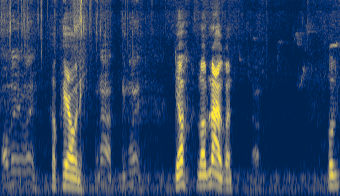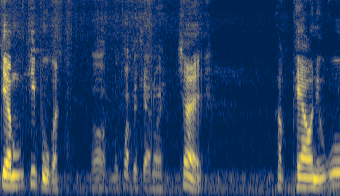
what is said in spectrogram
เอาเลยเอาเลยผักแพรวนี่หัวหน้าดึงไว้เดี๋ยวรอบหน้าก่อนครับผมเตรียมที่ปลูกก่อนอ๋อมันชอบจะแฉะหน่อยใช่ผักแพรวนี่โอ้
